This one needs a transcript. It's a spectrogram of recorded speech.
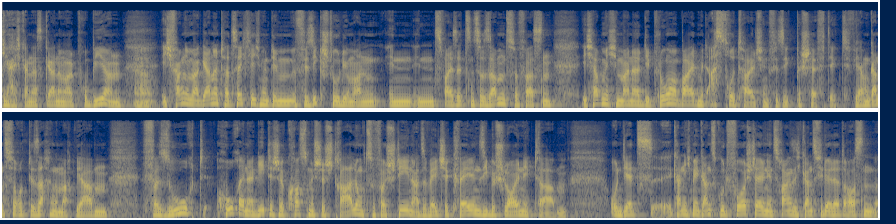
Ja, ich kann das gerne mal probieren. Ja. Ich fange immer gerne tatsächlich mit dem Physikstudium an, in, in zwei Sätzen zusammenzufassen. Ich habe mich in meiner Diplomarbeit mit Astroteilchenphysik beschäftigt. Wir haben ganz verrückte Sachen gemacht. Wir haben versucht, hochenergetische kosmische Strahlung zu verstehen, also welche Quellen sie beschleunigt haben. Und jetzt äh, kann ich mir ganz gut vorstellen, jetzt fragen sich ganz viele da draußen, äh,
